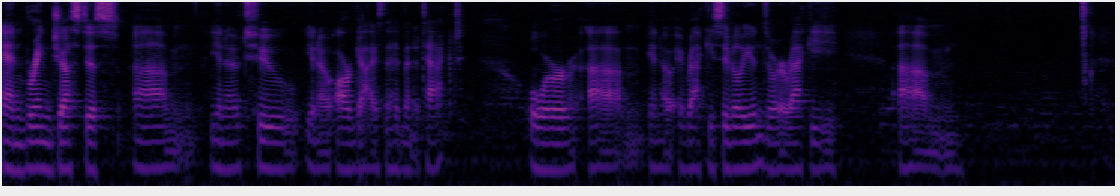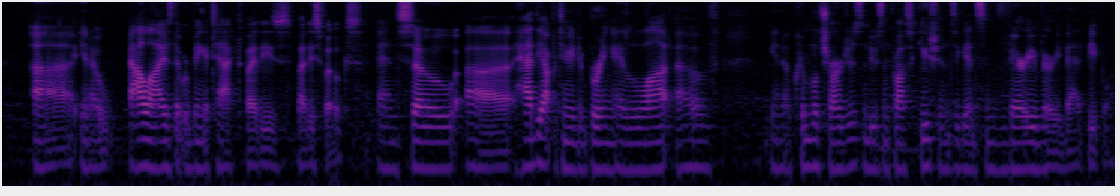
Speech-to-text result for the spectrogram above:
and bring justice, um, you know, to you know our guys that had been attacked, or um, you know Iraqi civilians or Iraqi, um, uh, you know, allies that were being attacked by these by these folks, and so uh, had the opportunity to bring a lot of, you know, criminal charges and do some prosecutions against some very very bad people,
